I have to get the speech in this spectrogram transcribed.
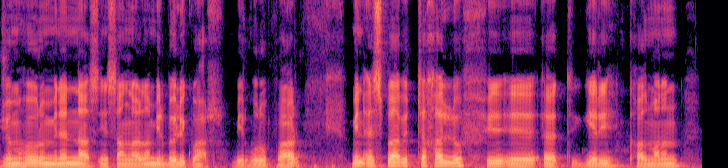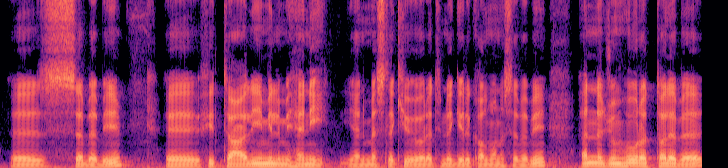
cumhurun minen nas insanlardan bir bölük var. Bir grup var. Min esbabit tehalluf evet geri kalmanın sebebi e, fit talimil miheni yani mesleki öğretimde geri kalmanın sebebi enne cumhuret talebe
